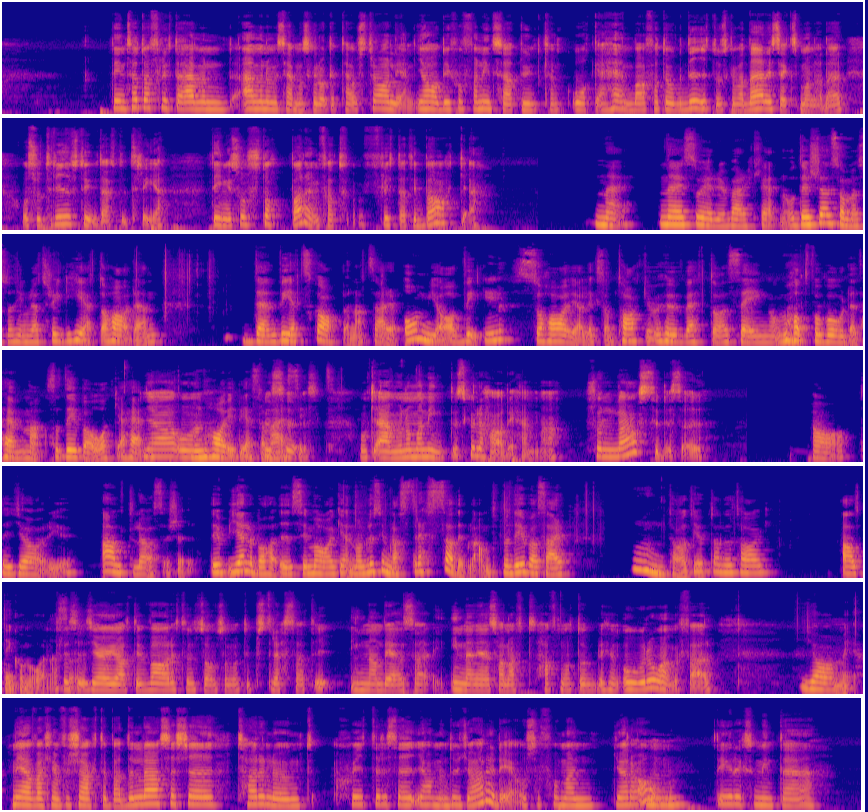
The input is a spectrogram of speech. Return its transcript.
Det är inte så att du har flyttat även, även om vi säger att man skulle åka till Australien. Ja, det är fortfarande inte så att du inte kan åka hem bara för att du åker dit och ska vara där i sex månader och så trivs du inte efter tre. det är inget som stoppar en för att flytta tillbaka. Nej. Nej, så är det ju verkligen. Och det känns som en så himla trygghet att ha den, den vetskapen att så här, om jag vill så har jag liksom tak över huvudet och en säng och mat på bordet hemma. Så det är bara att åka hem. Ja, och, Man har ju det som är precis. sitt. Och även om man inte skulle ha det hemma så löser det sig. Ja, det gör det ju. Allt löser sig. Det gäller bara att ha is i magen. Man blir så himla stressad ibland. Men det är bara så här, mm, ta ett djupt andetag. Allting kommer ordna sig. Precis, jag har ju alltid varit en sån som har typ stressat innan, det ens, innan jag ens har haft, haft något att liksom oroa mig för. Jag med. Men jag har verkligen försökt att bara, det löser sig, ta det lugnt, skiter det sig, ja men då gör det det och så får man göra om. Mm. Det är liksom inte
